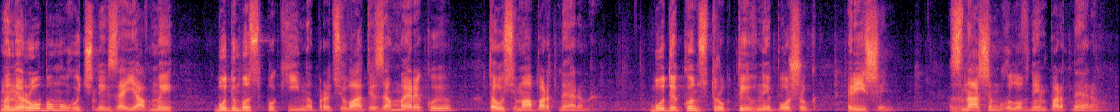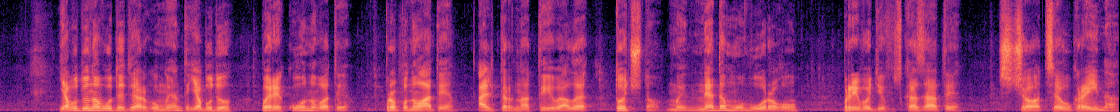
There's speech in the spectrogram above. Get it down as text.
Ми не робимо гучних заяв. Ми будемо спокійно працювати з Америкою та усіма партнерами. Буде конструктивний пошук рішень з нашим головним партнером. Я буду наводити аргументи, я буду переконувати, пропонувати альтернативи, але точно ми не дамо ворогу приводів сказати, що це Україна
